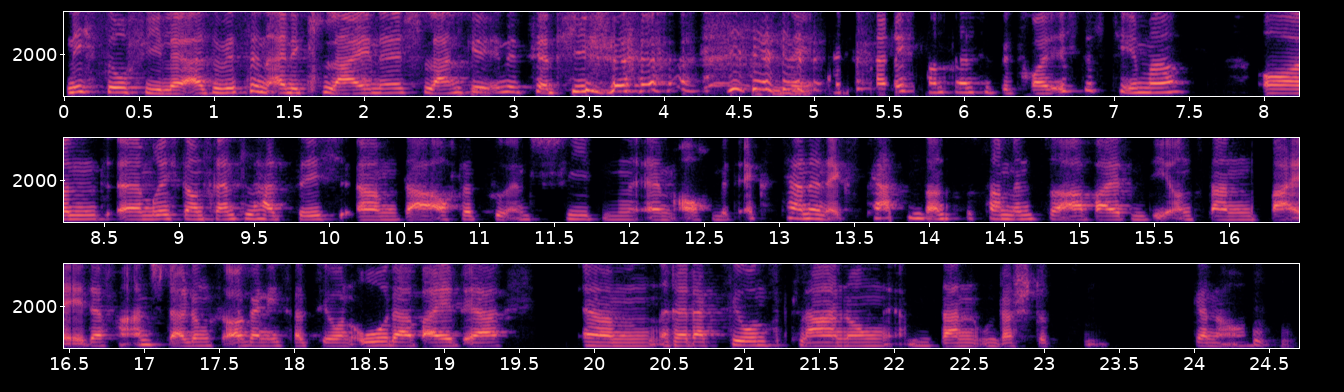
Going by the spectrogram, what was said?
Nicht so viele. Also wir sind eine kleine, schlanke Initiative. nee, bei Richter und Frenzel betreue ich das Thema. Und ähm, Richter und Frenzel hat sich ähm, da auch dazu entschieden, ähm, auch mit externen Experten dann zusammenzuarbeiten, die uns dann bei der Veranstaltungsorganisation oder bei der ähm, Redaktionsplanung ähm, dann unterstützen. Genau. Mhm.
